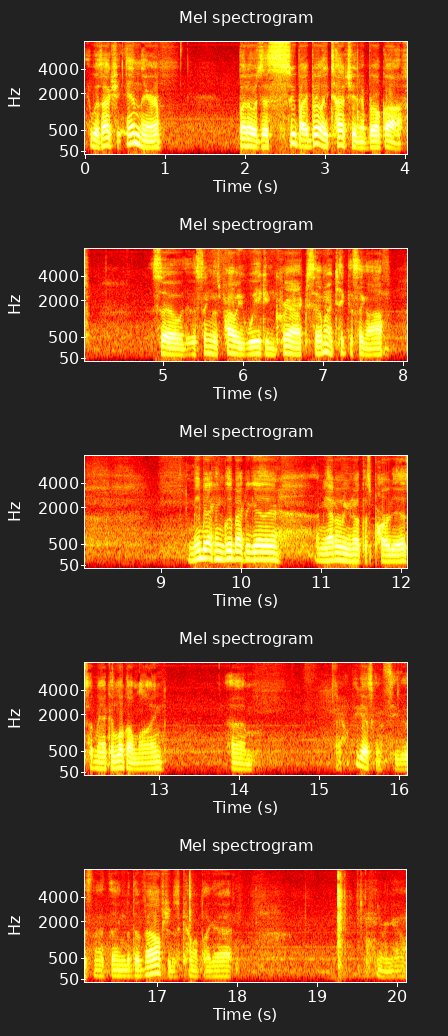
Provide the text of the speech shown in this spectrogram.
it was actually in there but it was just soup I barely touched it and it broke off so this thing was probably weak and cracked, so I'm going to take this thing off maybe I can glue back together. I mean, I don't even know what this part is. I mean, I can look online. Um, I hope you guys can see this that thing, but the valve should just come up like that. Here we go.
